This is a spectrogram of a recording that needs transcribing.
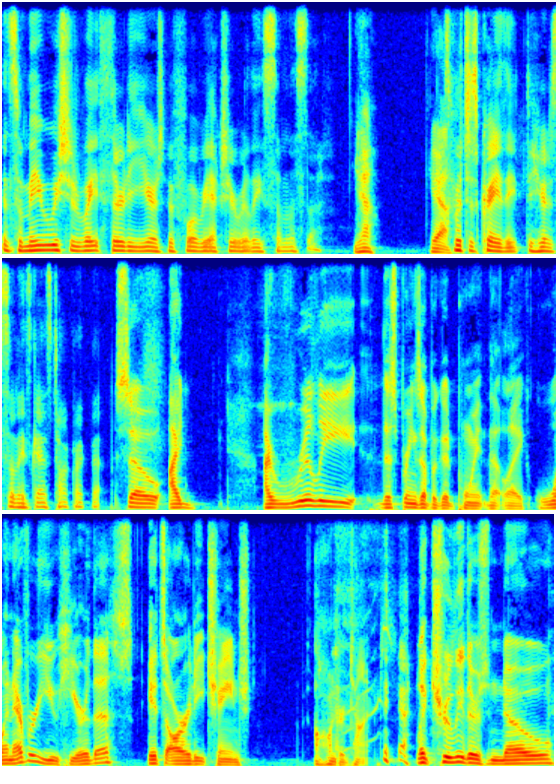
and so maybe we should wait thirty years before we actually release some of the stuff. Yeah. Yeah. Which is crazy to hear some of these guys talk like that. So I I really this brings up a good point that like whenever you hear this, it's already changed a hundred times. yeah. Like truly there's no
